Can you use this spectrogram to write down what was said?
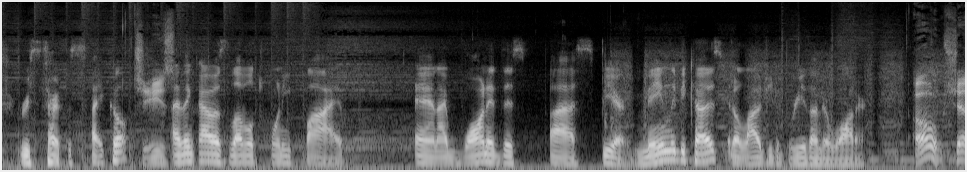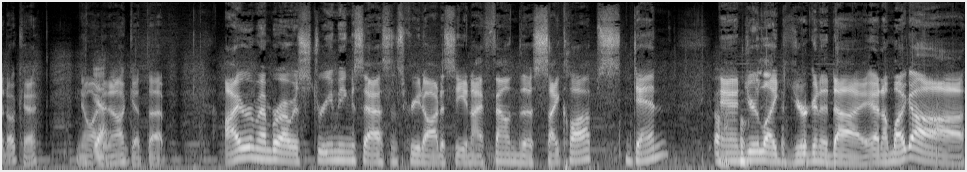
restart the cycle. Jeez. I think I was level 25, and I wanted this uh, spear mainly because it allowed you to breathe underwater. oh shit. Okay. No, I did not get that. I remember I was streaming Assassin's Creed Odyssey and I found the Cyclops den, Oh. and you're like, you're gonna die, and I'm like, ah.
